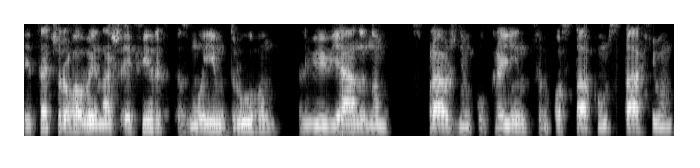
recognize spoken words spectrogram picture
І це черговий наш ефір з моїм другом, львів'янином, справжнім українцем Остапом Стахівим.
